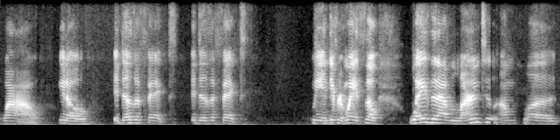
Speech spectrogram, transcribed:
wow, you know, it does affect it does affect me in different ways. So ways that I've learned to unplug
